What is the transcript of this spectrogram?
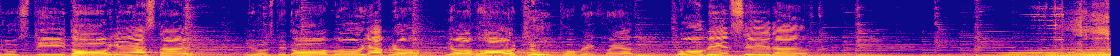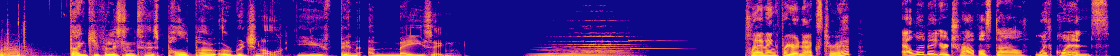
Just idag är jag stark Just idag mår jag bra Jag har tron på mig själv på min sida Thank you for listening to this Polpo original. You've been amazing. Planning for your next trip? Elevate your travel style with Quince.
